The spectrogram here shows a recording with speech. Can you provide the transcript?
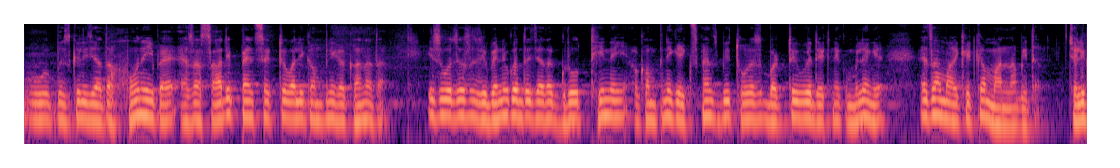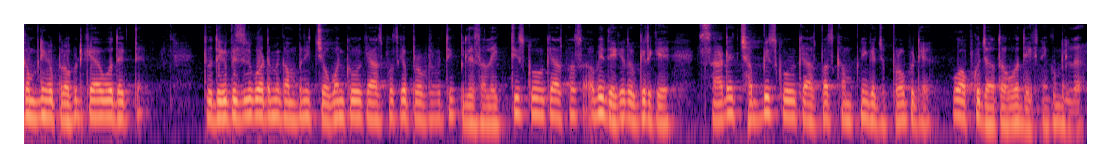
वो बेसिकली ज़्यादा हो नहीं पाए ऐसा सारे पेंट सेक्टर वाली कंपनी का कहना था। इस वजह से रेवेन्यू के अंदर ज़्यादा ग्रोथ थी नहीं, और कंपनी के एक्सपेंस भी थोड़े से बढ़ते हुए देखने को मिलेंगे, ऐसा मार्केट का मानना भी था। चलिए कंपनी का प्रॉफिट क्या है, वो देखते हैं। तो देखिए, पिछले क्वार्टर में कंपनी चौवन करोड़ के आसपास का प्रॉफिट थी, पिछले साल इकतीस करोड़ के आसपास, अभी देखें तो गिर के साढ़े छब्बीस करोड़ के आसपास कंपनी का जो प्रॉफिट है, वो आपको जाता हुआ देखने को मिल रहा है।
